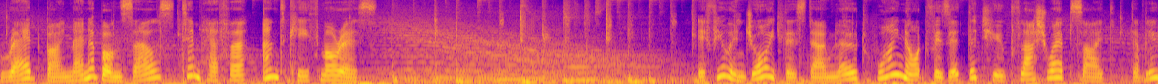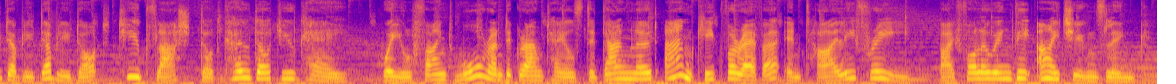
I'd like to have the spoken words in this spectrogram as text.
read by Mena Bonsels, Tim Heffer, and Keith Morris. If you enjoyed this download, why not visit the TubeFlash website www.tubeflash.co.uk, where you'll find more underground tales to download and keep forever entirely free by following the iTunes link.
